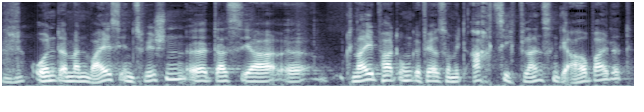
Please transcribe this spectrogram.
Mhm. Und äh, man weiß inzwischen, äh, dass ja äh, Kneip hat ungefähr so mit 80 Pflanzen gearbeitet.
